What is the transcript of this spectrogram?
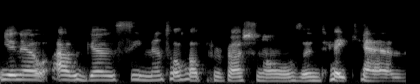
you know, I would go see mental health professionals and take him.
